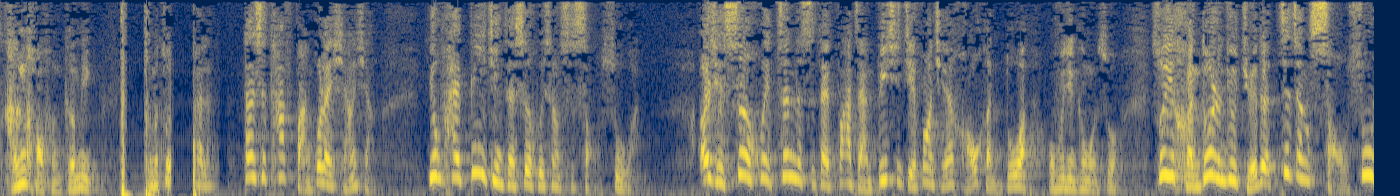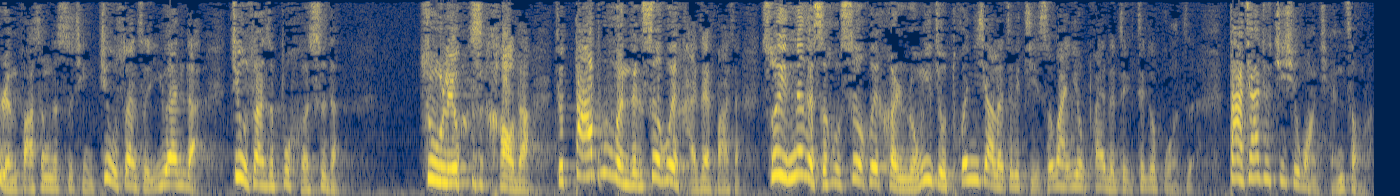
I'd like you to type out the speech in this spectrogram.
很好很革命，怎么做右派呢？但是他反过来想想，右派毕竟在社会上是少数啊。而且社会真的是在发展，比起解放前好很多啊！我父亲跟我说，所以很多人就觉得这样少数人发生的事情，就算是冤的，就算是不合适的，主流是好的，就大部分这个社会还在发展，所以那个时候社会很容易就吞下了这个几十万右派的这这个果子，大家就继续往前走了。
